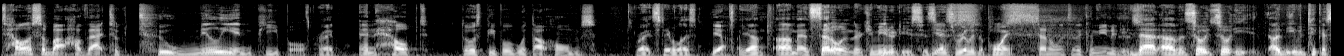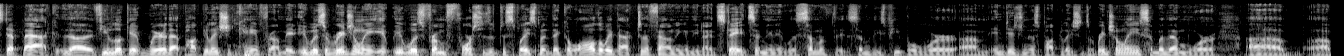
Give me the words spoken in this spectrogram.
tell us about how that took 2 million people right. and helped those people without homes Right, stabilize. Yeah, yeah, um, and settle in their communities is, yes. is, really the point. Settle into the communities. That um, so so I'd even take a step back. Uh, if you look at where that population came from, it, it was originally it, it, was from forces of displacement that go all the way back to the founding of the United States. I mean, it was some of the, some of these people were um, indigenous populations originally. Some of them were uh, uh,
